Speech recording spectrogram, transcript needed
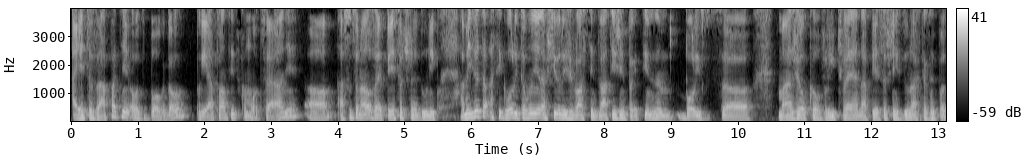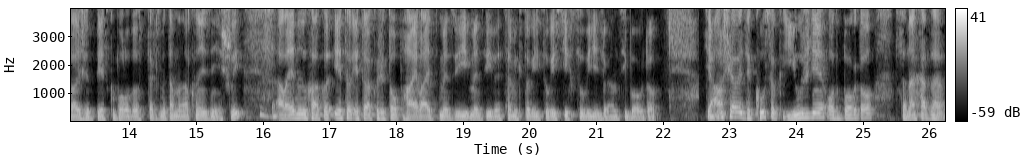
a je to západne od Bordeaux pri Atlantickom oceáne a, sú to naozaj piesočné duny. A my sme to asi kvôli tomu nenavštívili, že vlastne dva týždne predtým sme boli s uh, manželkou v Litve na piesočných dunách, tak sme povedali, že piesku bolo dosť, tak sme tam nakoniec nešli. Ale jednoducho ako, je, to, je to akože top highlight medzi, medzi vecami, ktorí turisti chcú vidieť v rámci Bordeaux. Ďalšia vec je kúsok južne od Bordeaux sa nachádza uh,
